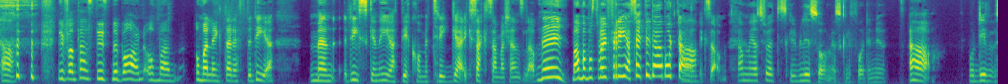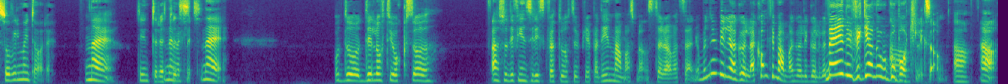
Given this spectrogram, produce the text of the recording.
Ja. det är fantastiskt med barn om man, om man längtar efter det. Men risken är ju att det kommer trigga exakt samma känsla av nej, mamma måste vara i fred, sätt dig där borta! Ja. Liksom. ja, men jag tror att det skulle bli så om jag skulle få det nu. Ja, Och det, så vill man ju inte ha det. nej. Det är inte Nej, rättvist. verkligen. nej. Och då, det låter ju också... Alltså det finns risk för att du återupprepar din mammas mönster av att säga, men nu vill jag gulla, kom till mamma gulle gulle. Nej nu fick jag nog gå Ja. bort liksom. Ja, Ja.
